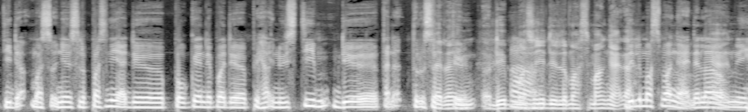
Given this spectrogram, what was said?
tidak maksudnya selepas ni ada program daripada pihak universiti dia tak nak terus serta. Dia ha. maksudnya dia lemah semangat lah. Dia lemah semangat dalam kan? ni.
